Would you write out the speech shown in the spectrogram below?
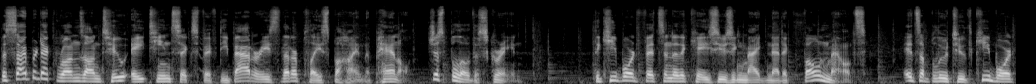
The CyberDeck runs on two 18650 batteries that are placed behind the panel, just below the screen. The keyboard fits into the case using magnetic phone mounts. It's a Bluetooth keyboard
